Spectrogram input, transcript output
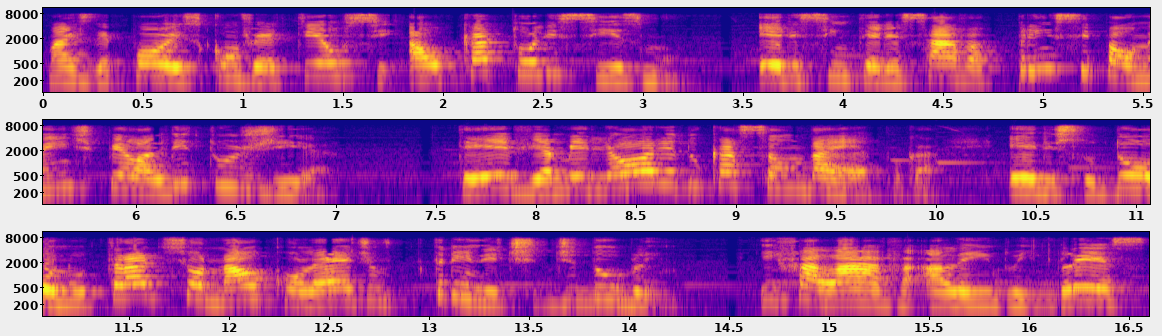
mas depois converteu-se ao catolicismo. Ele se interessava principalmente pela liturgia. Teve a melhor educação da época ele estudou no tradicional Colégio Trinity de Dublin e falava, além do inglês,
